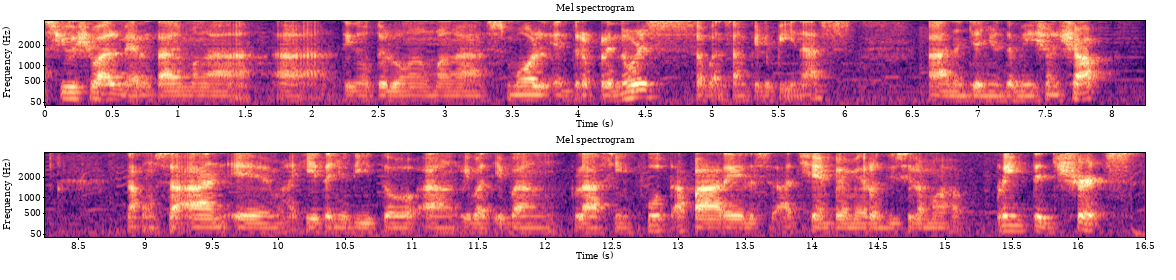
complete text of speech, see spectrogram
as usual, meron tayong mga uh, tinutulungang mga small entrepreneurs sa bansang Pilipinas. Uh, nandyan yung The Mason Shop, na kung saan eh, makikita nyo dito ang iba't ibang klaseng foot apparels at syempre meron din sila mga printed shirts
